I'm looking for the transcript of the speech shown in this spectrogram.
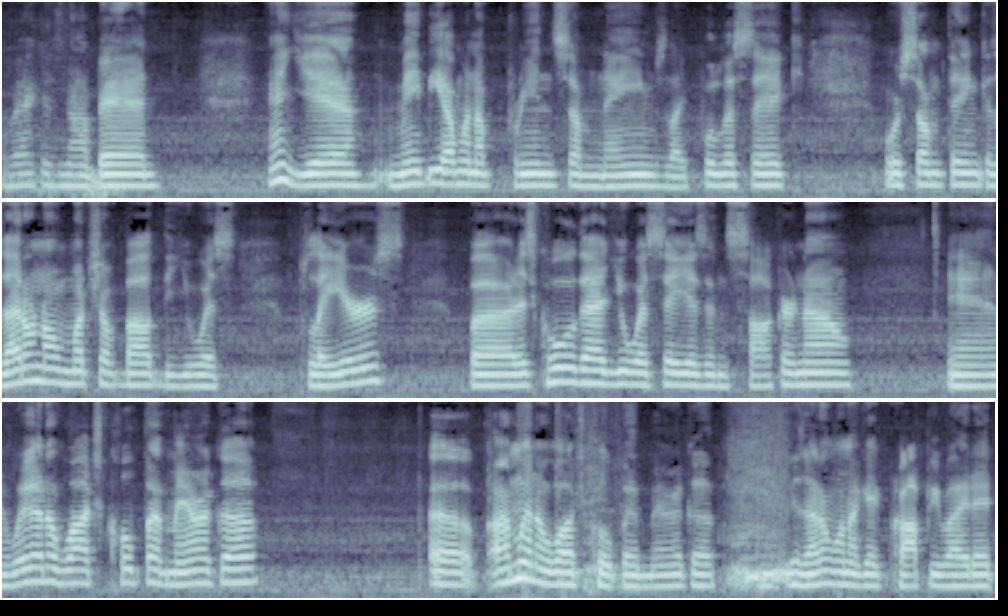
The back is not bad. And yeah, maybe I wanna print some names like Pulisic or something. Because I don't know much about the US players. But it's cool that USA is in soccer now and we're gonna watch Copa America. Uh, I'm gonna watch Copa America because I don't want to get copyrighted.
